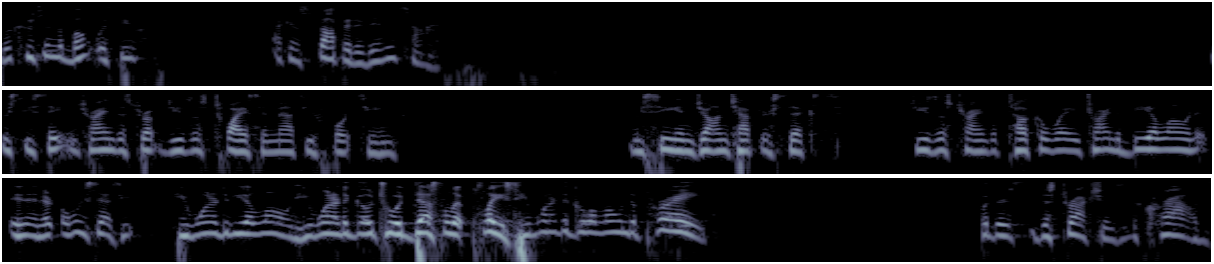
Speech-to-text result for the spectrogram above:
Look who's in the boat with you. I can stop it at any time. We see Satan try and disrupt Jesus twice in Matthew 14. We see in John chapter 6, Jesus trying to tuck away, trying to be alone. And it always says he, he wanted to be alone. He wanted to go to a desolate place. He wanted to go alone to pray. But there's distractions, the crowds,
